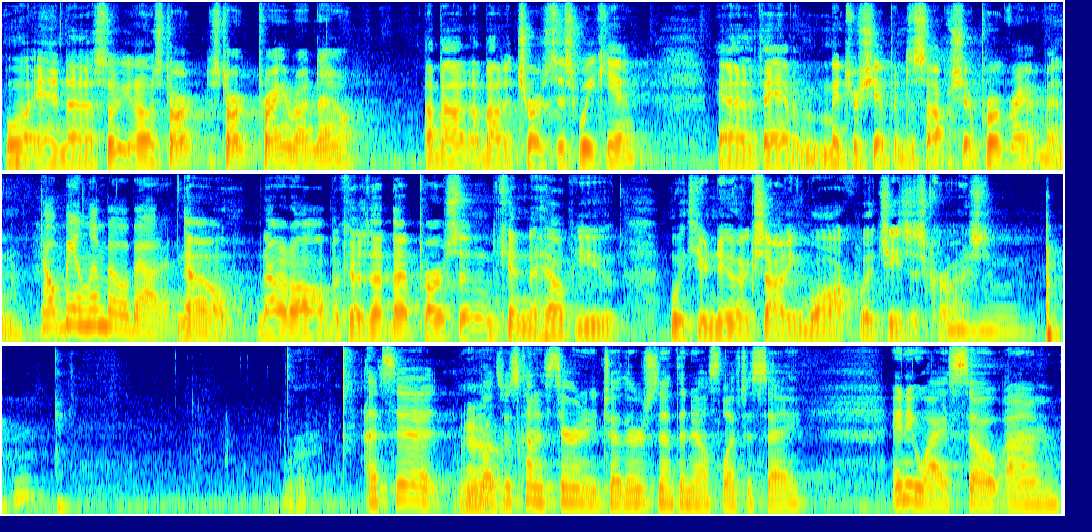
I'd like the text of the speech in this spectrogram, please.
well, and uh, so you know start start praying right now about about a church this weekend. Uh, that they have a mentorship and discipleship program. And Don't be in limbo about it. no, not at all, because that, that person can help you with your new exciting walk with Jesus Christ. That's it. We're both just kind of staring at each other. There's nothing else left to say. Anyway, so um,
